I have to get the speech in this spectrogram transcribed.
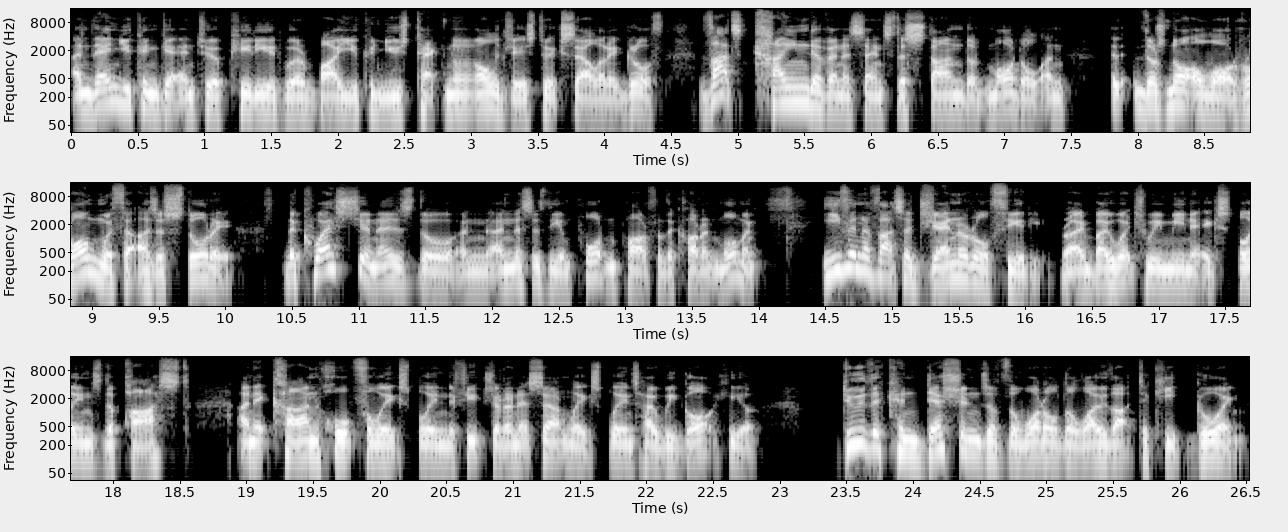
And then you can get into a period whereby you can use technologies to accelerate growth. That's kind of, in a sense, the standard model. And there's not a lot wrong with it as a story. The question is, though, and, and this is the important part for the current moment, even if that's a general theory, right, by which we mean it explains the past and it can hopefully explain the future, and it certainly explains how we got here, do the conditions of the world allow that to keep going?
